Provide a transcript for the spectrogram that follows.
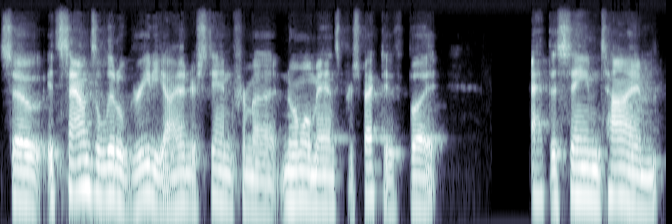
So it sounds a little greedy. I understand from a normal man's perspective, but at the same time,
